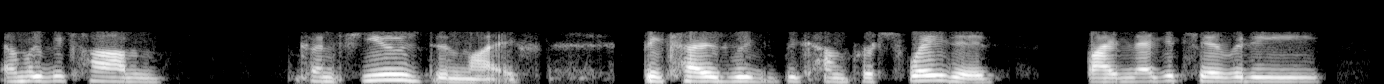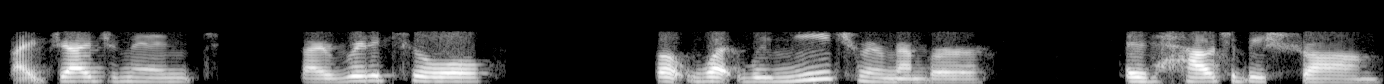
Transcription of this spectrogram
and we become confused in life because we become persuaded by negativity, by judgment, by ridicule. But what we need to remember is how to be strong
